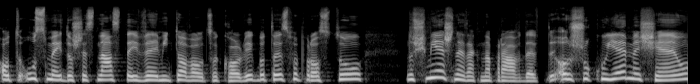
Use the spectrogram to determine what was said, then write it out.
od 8 do 16 wyemitował cokolwiek, bo to jest po prostu no śmieszne tak naprawdę. Oszukujemy się,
